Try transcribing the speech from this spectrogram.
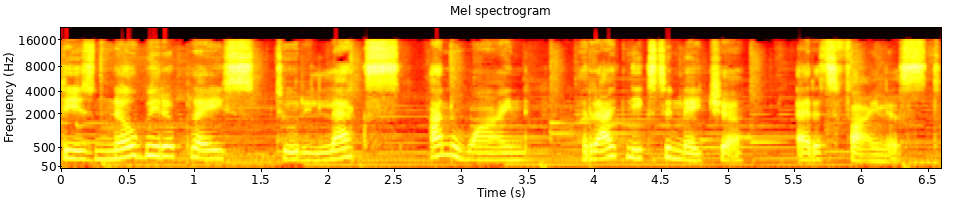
There is no better place to relax, unwind, right next to nature at its finest.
